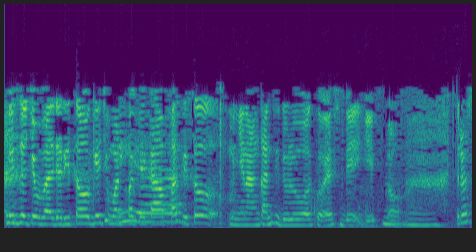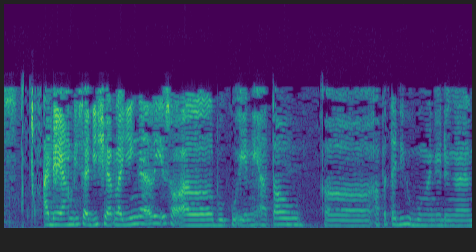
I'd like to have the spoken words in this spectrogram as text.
bisa coba dari toge cuman pakai Iya. kapas itu menyenangkan sih dulu waktu SD gitu Mm-mm. Terus ada yang bisa di-share lagi nggak li soal buku ini? Atau eh, apa tadi hubungannya dengan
